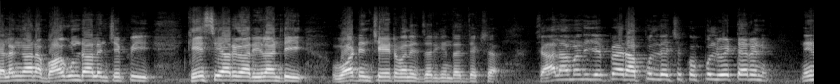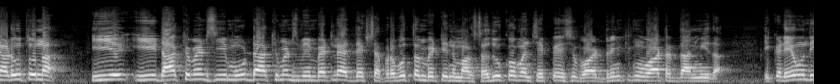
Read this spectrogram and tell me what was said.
తెలంగాణ బాగుండాలని చెప్పి కేసీఆర్ గారు ఇలాంటి వాటిని చేయటం అనేది జరిగింది అధ్యక్ష. చాలామంది చెప్పారు అప్పులు తెచ్చి కొప్పులు పెట్టారని. నేను అడుగుతున్నా ఈ ఈ డాక్యుమెంట్స్ ఈ మూడు డాక్యుమెంట్స్ మేము పెట్టలే అధ్యక్ష. ప్రభుత్వం పెట్టింది మాకు చదువుకోమని చెప్పేసి వా డ్రింకింగ్ వాటర్ దాని మీద. ఇక్కడ ఏముంది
